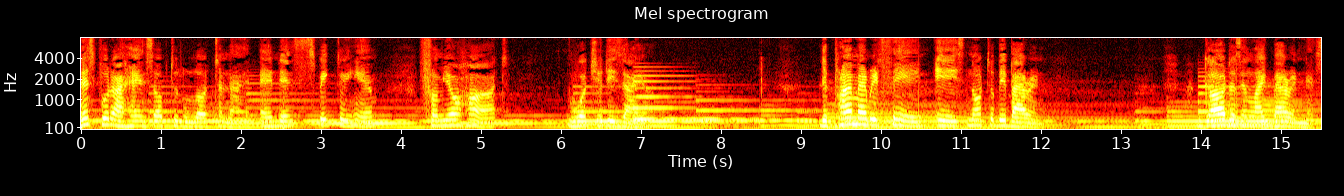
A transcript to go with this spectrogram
Let's put our hands up to the Lord tonight and then speak to Him from your heart what you desire. The primary thing is not to be barren. God doesn't like barrenness.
